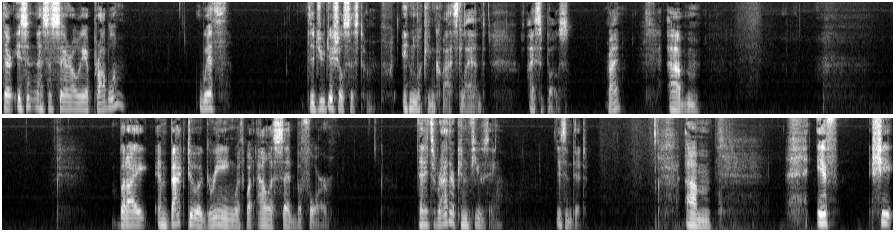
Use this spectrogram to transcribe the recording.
there isn't necessarily a problem with the judicial system in looking glass land, I suppose, right? Um, but I am back to agreeing with what Alice said before that it's rather confusing, isn't it? Um, if she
